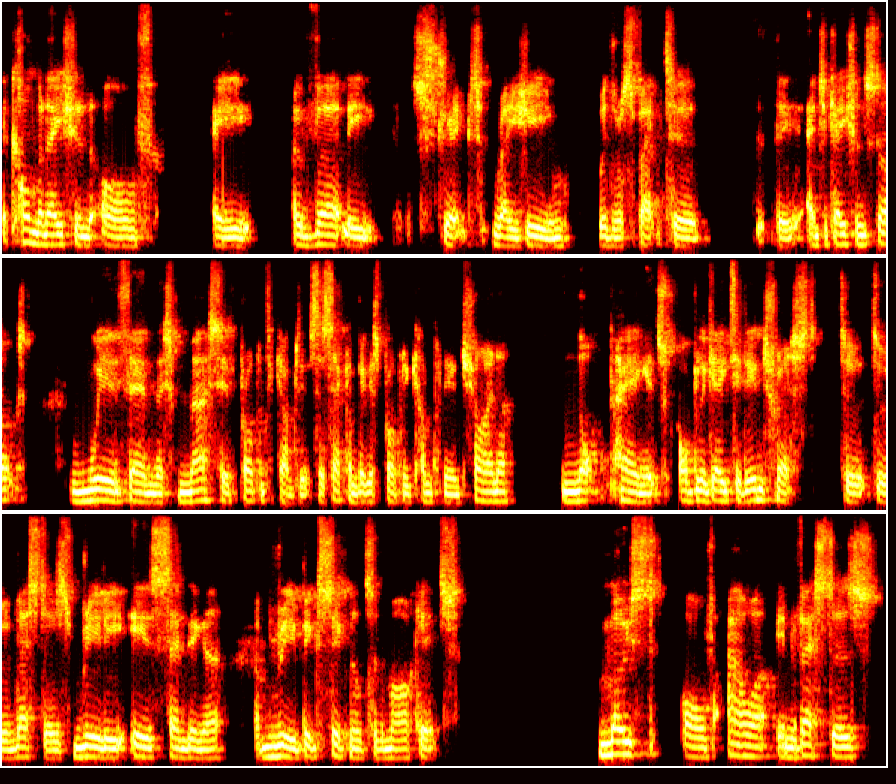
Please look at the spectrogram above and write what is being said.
a combination of a overtly strict regime with respect to the education stocks, with then this massive property company. It's the second biggest property company in China. Not paying its obligated interest to, to investors really is sending a, a really big signal to the markets. Most of our investors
